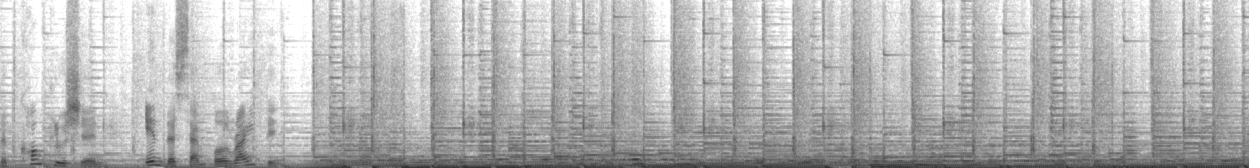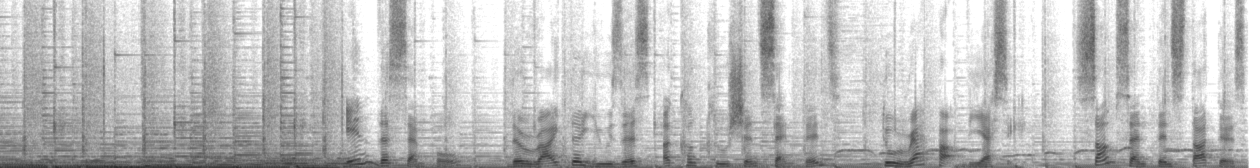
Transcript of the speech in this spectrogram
the conclusion in the sample writing. In the sample, the writer uses a conclusion sentence to wrap up the essay. Some sentence starters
